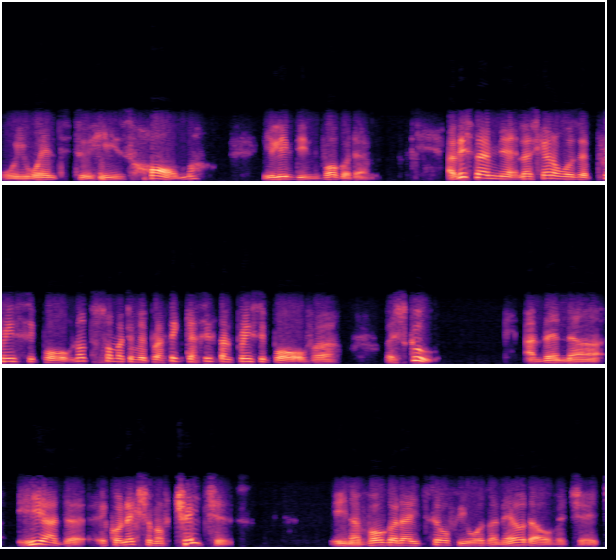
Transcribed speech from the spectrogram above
We went to his home. He lived in Vårgårda. At this time, Lashkana was a principal, not so much of a, I think, assistant principal of a, a school. And then uh, he had a, a, connection of churches. In Vårgårda itself, he was an elder of a church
